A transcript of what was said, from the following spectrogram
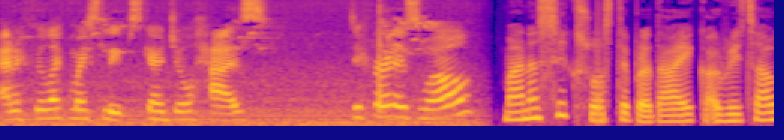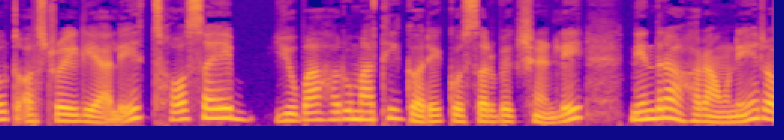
and I feel like my sleep schedule has different as well. मानसिक स्वास्थ्य प्रदायक रिच आउट अस्ट्रेलियाले छ सय युवाहरूमाथि गरेको सर्वेक्षणले निन्द्रा हराउने र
